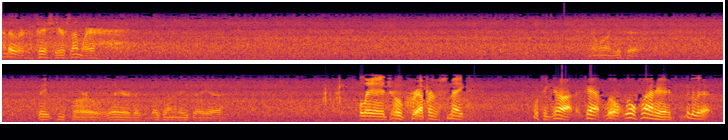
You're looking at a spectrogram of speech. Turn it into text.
I know there's a fish here somewhere. I don't want to get that bait too far over there. Does it goes underneath a uh, ledge? Oh crap! There's a snake. What's he got? A cat, little little flathead. Look at that.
